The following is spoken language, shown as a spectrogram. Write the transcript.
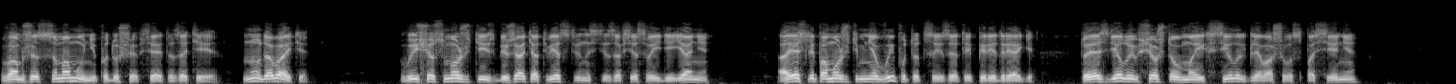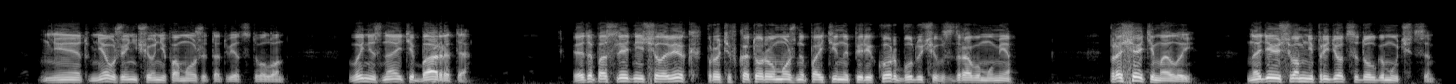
Вам же самому не по душе вся эта затея. Ну, давайте. Вы еще сможете избежать ответственности за все свои деяния. А если поможете мне выпутаться из этой передряги, то я сделаю все, что в моих силах для вашего спасения». «Нет, мне уже ничего не поможет», — ответствовал он. «Вы не знаете Баррета. Это последний человек, против которого можно пойти наперекор, будучи в здравом уме. Прощайте, Мэллой. Надеюсь, вам не придется долго мучиться».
